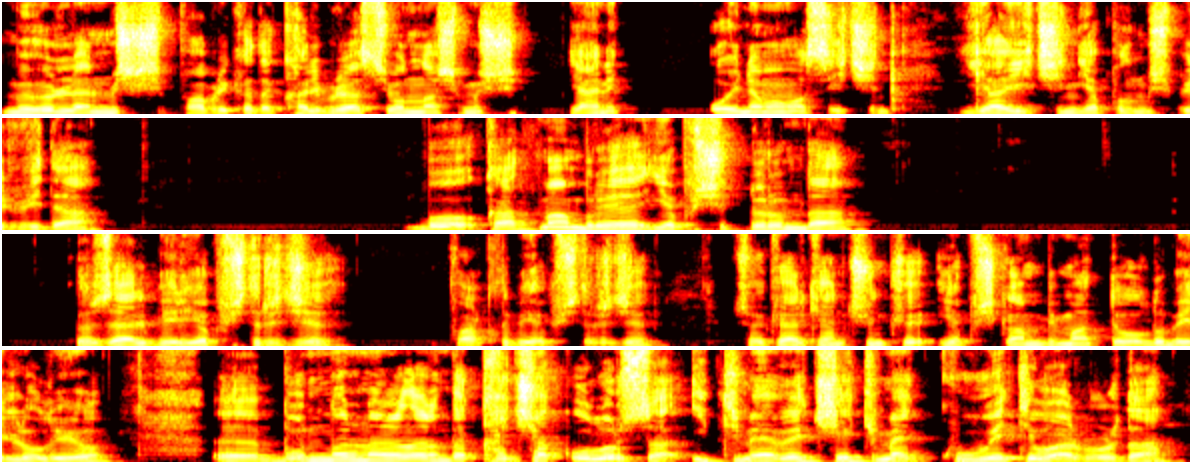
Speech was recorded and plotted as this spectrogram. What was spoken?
mühürlenmiş, fabrikada kalibrasyonlaşmış yani oynamaması için, yay için yapılmış bir vida. Bu katman buraya yapışık durumda. Özel bir yapıştırıcı, farklı bir yapıştırıcı. Sökerken çünkü yapışkan bir madde olduğu belli oluyor. Ee, Bunların aralarında kaçak olursa itme ve çekme kuvveti var burada.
